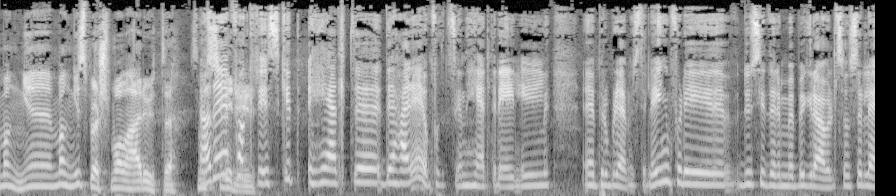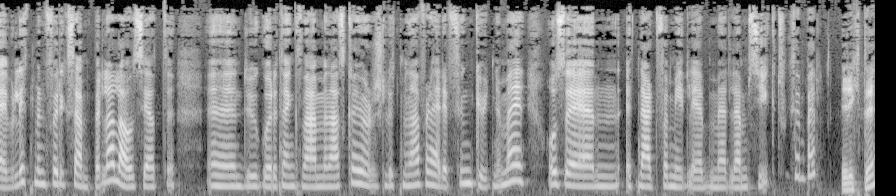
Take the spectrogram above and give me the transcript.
mange, mange spørsmål her ute som Ja, det er faktisk et helt Det her er jo faktisk en helt reell eh, problemstilling. Fordi du sier det med begravelse, og så lever litt. Men eksempel, la oss si at eh, du går og tenker sånn Nei, men jeg skal gjøre det slutt med deg, for det her funker jo ikke noe mer. Og så er en, et nært familiemedlem sykt, eksempel. Riktig?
